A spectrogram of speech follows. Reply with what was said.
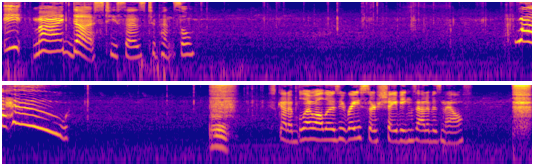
Eat my dust, he says to Pencil. He's got to blow all those eraser shavings out of his mouth.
